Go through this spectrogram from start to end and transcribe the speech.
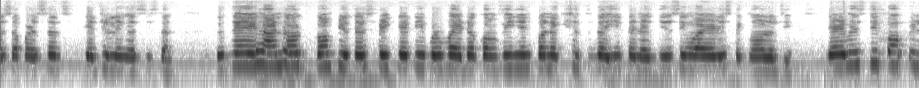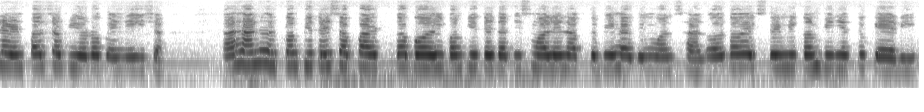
as a personal scheduling assistant. Today, handheld computers frequently provide a convenient connection to the internet using wireless technology. They are immensely popular in parts of Europe and Asia. A handheld computer is a portable computer that is small enough to be held in one's hand, although extremely convenient to carry.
